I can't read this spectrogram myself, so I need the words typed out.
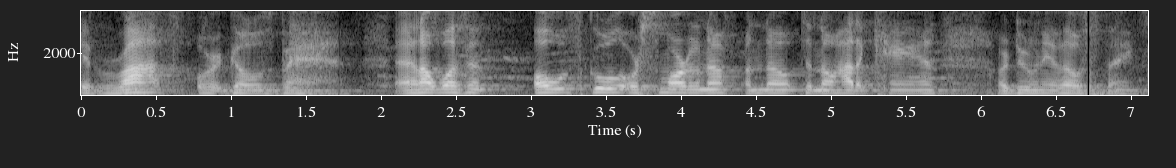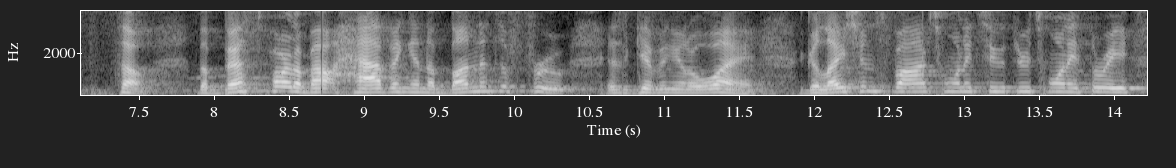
It rots or it goes bad. And I wasn't old school or smart enough to know how to can or do any of those things. So, the best part about having an abundance of fruit is giving it away. Galatians 5 22 through 23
